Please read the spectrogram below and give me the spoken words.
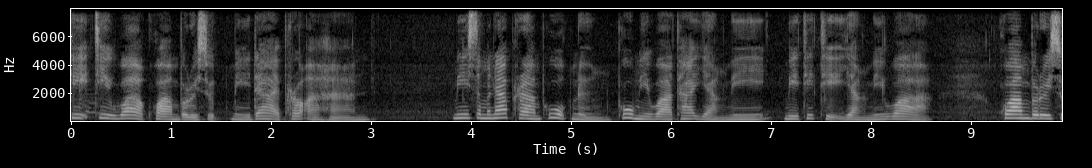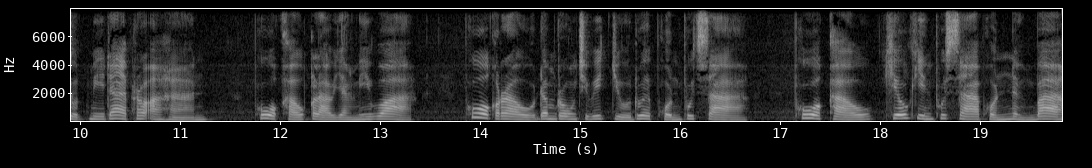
ธิที่ว่าความบริสุทธิ์มีได้เพราะอาหาร มีสมณพราหมณ์พวกหนึ่ง ผู้มีวาทะอย่างนี้มีทิฏฐิอย่างนี้ว่า ความบริสุทธิ์มีได้เพราะอาหาร พวกเขากล่าวอย่างนี้ว่า พวกเราดำรงชีวิตอยู่ด้วยผลพุทราพวกเขาเคี้ยวกินพุทราผลหนึ่งบ้าง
